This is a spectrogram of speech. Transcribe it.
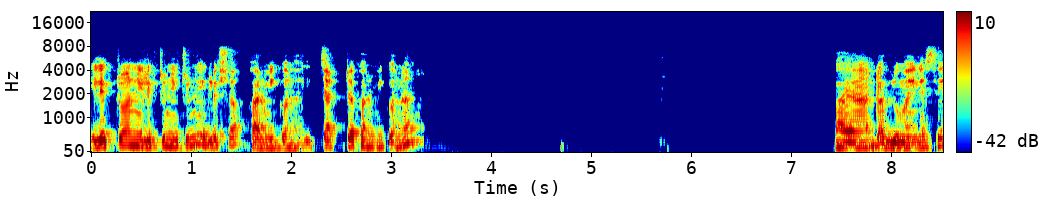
electron electron neutrino এগুলো সব ফার্মি কণা এই চারটা ফার্মি কণা ভায়া ডাব্লিউ মাইনাসে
